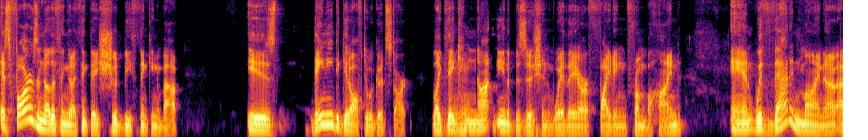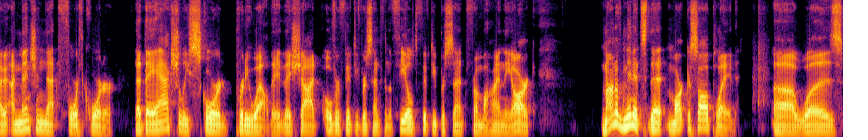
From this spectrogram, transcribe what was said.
As far as another thing that i think they should be thinking about is they need to get off to a good start like they mm-hmm. cannot be in a position where they are fighting from behind and with that in mind I, I mentioned that fourth quarter that they actually scored pretty well. They they shot over 50% from the field, 50% from behind the arc. Amount of minutes that Marc Gasol played uh, was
